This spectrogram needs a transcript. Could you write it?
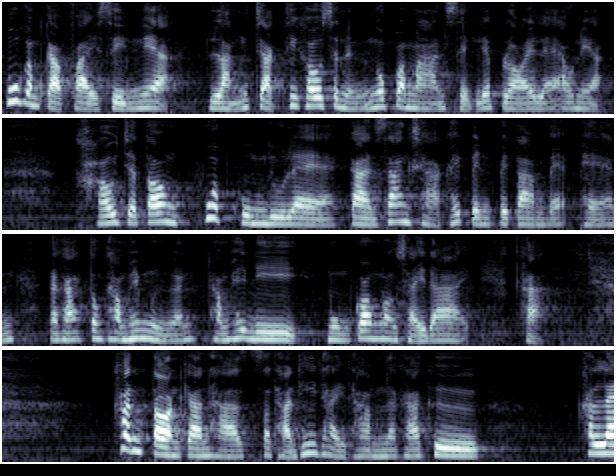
ผู้กำกับฝ่ายศิลป์เนี่ยหลังจากที่เขาเสนองบประมาณเสร็จเรียบร้อยแล้วเนี่ยเขาจะต้องควบคุมดูแลการสร้างฉากให้เป็นไปตามแบบแผนนะคะต้องทำให้เหมือนทำให้ดีมุมกล้องต้องใช้ได้ค่ะ ขั้นตอนการหาสถานที่ถ่ายทำนะคะคือขั้นแร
